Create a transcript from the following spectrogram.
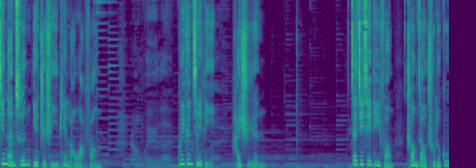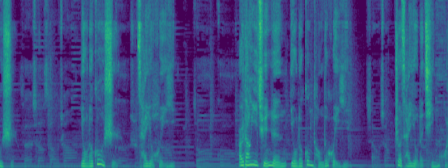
金南村也只是一片老瓦房。归根结底。还是人，在这些地方创造出了故事，有了故事，才有回忆。而当一群人有了共同的回忆，这才有了情怀。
